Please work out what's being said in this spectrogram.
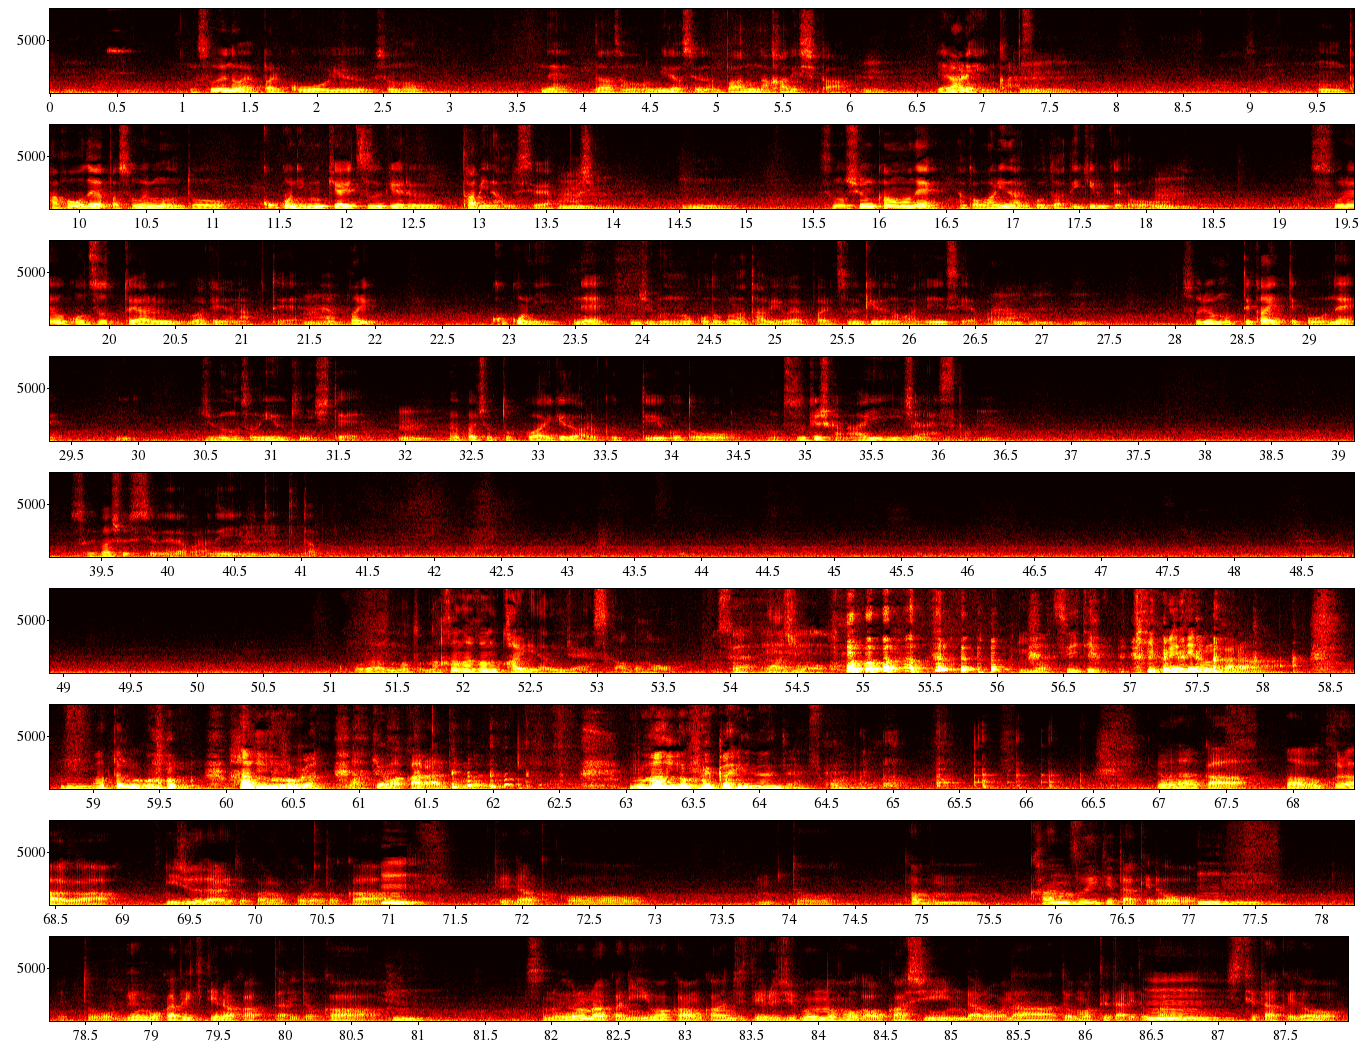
そういうのはやっぱりこういうそのねダダさんが生み出すような場の中でしか得られへんからさ、うん。他方でやっぱそういうものと個々に向き合い続ける旅なんですよやっぱし、うん。その瞬間はねなんか輪になることはできるけど、それをこうずっとやるわけじゃなくて、うん。やっぱり個々にね自分の孤独な旅をやっぱり続けるのが人生やから、それを持って帰ってこうね自分のその勇気にしてやっぱりちょっと怖いけど歩くっていうことをもう続けるしかないじゃないですか、そういう場所ですよねだからね EFT って多分、これはまたなかなかの回になるんじゃないですかこのそうやね。ラジオ、みんなついてきてくれてるんかな。うん、全くこう 反応が。わけわからんと思う。無反応な回になるんじゃないですか。までもなんか、まあ、僕らが20代とかの頃とかたうん。でなんかこう、うんと多分感づいてたけど、うん。えっと、言語化できてなかったりとかうん。その世の中に違和感を感じている自分の方がおかしいんだろうなって思ってたりとかうんしてたけど、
